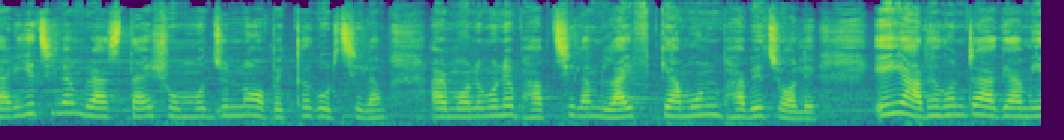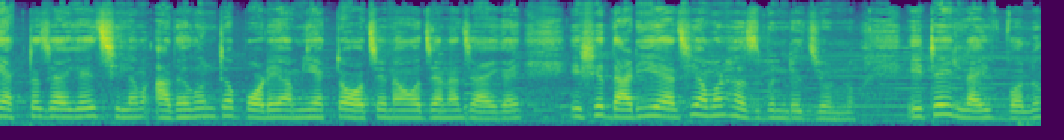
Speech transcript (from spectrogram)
দাঁড়িয়েছিলাম রাস্তায় সৌম্যর জন্য অপেক্ষা করছিলাম আর মনে মনে ভাবছিলাম লাইফ কেমনভাবে চলে। এই আধা ঘণ্টা আগে আমি একটা জায়গায় ছিলাম আধা ঘণ্টা পরে আমি একটা অচেনা অজানা জায়গায় এসে দাঁড়িয়ে আছি আমার হাজব্যান্ডের জন্য। এটাই লাইফ বলো।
